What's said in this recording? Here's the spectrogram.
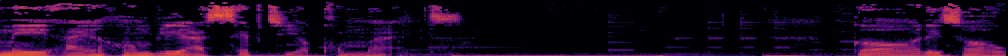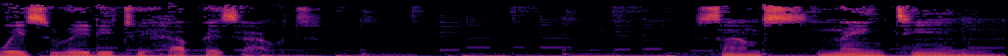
May I humbly accept your commands. God is always ready to help us out. Psalms 19,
